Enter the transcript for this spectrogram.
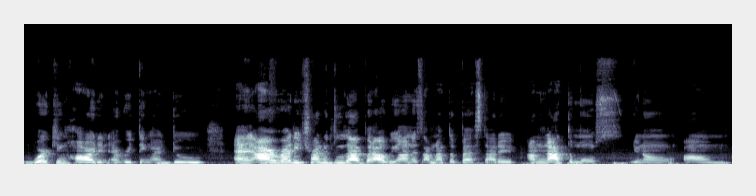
working hard in everything I do. And I already try to do that, but I'll be honest, I'm not the best at it. I'm not the most, you know, um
